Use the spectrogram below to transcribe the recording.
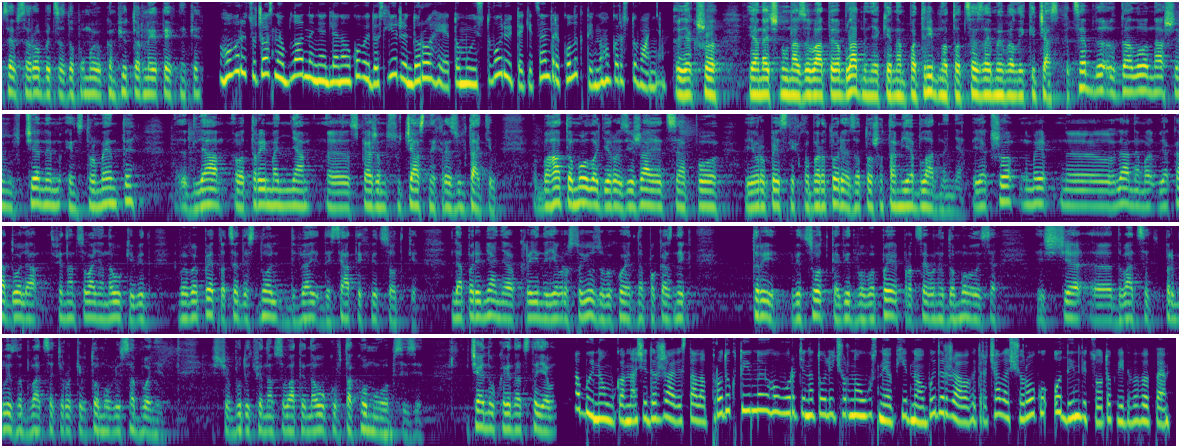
це все робиться з допомогою комп'ютерної техніки. Говорить, сучасне обладнання для наукових досліджень дороге, тому і створюють такі центри колективного користування. Якщо я почну називати обладнання, яке нам потрібно, то це займе великий час. Це б дало нашим вченим інструменти для отримання, е, скажімо, сучасних результатів. Багато молоді роз'їжджається по європейських лабораторіях за те, що там є обладнання. Якщо ми е, глянемо, яка доля фінансування науки від ВВП, то це десь 0,2%. Для порівняння країни Євросоюзу виходить на показник 3% від ВВП. Про це вони домовилися ще е, 20, приблизно 20 років тому в Лісабоні, що будуть фінансувати науку в такому обсязі. Звичайно, Україна відстає. Аби наука в нашій державі стала продуктивною, говорить Анатолій Чорноус, необхідно, аби держава витрачала щороку 1% від ВВП.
